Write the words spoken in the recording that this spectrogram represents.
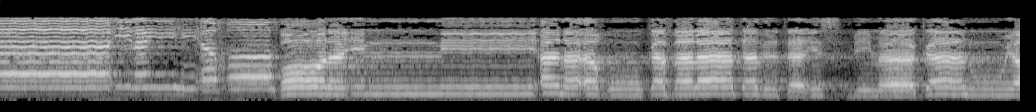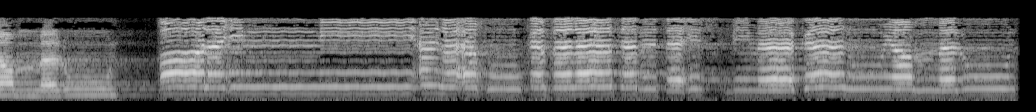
إليه أخاه. قال إني أنا أخوك فلا تبتئس بما كانوا يعملون. زكاة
